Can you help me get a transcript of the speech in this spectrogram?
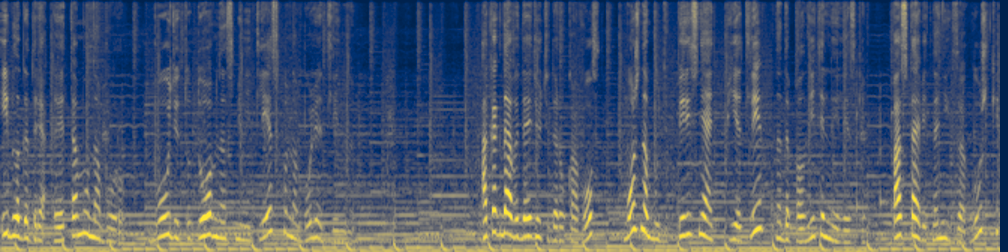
и благодаря этому набору будет удобно сменить леску на более длинную. А когда вы дойдете до рукавов, можно будет переснять петли на дополнительные лески, поставить на них заглушки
